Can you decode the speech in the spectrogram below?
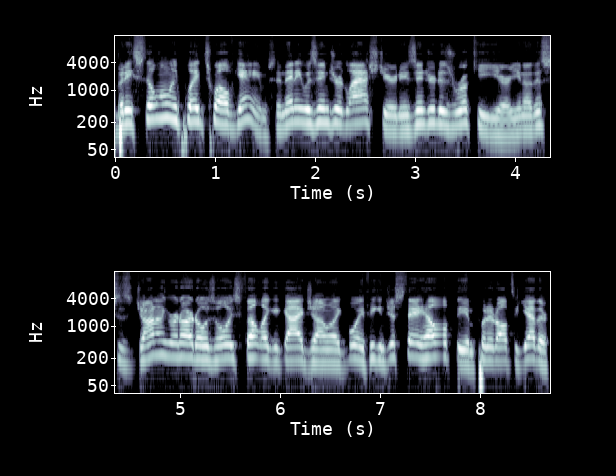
but he still only played 12 games. And then he was injured last year, and he was injured his rookie year. You know, this is Jonathan Greenard has always felt like a guy, John. Like, boy, if he can just stay healthy and put it all together,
